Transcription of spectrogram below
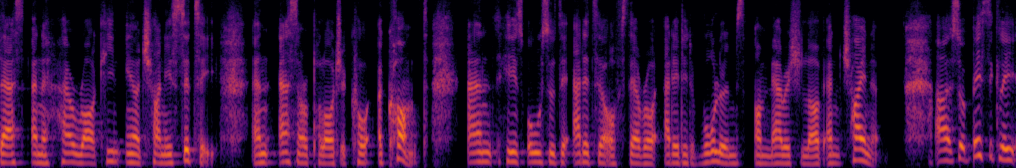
Death and Hierarchy in a Chinese City, an anthropological account. And he's also the editor of several edited volumes on marriage, love, and China. Uh, so basically,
